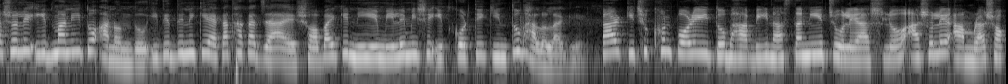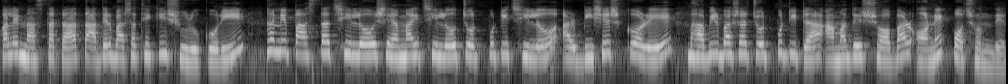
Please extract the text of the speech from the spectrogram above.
আসলে ঈদ মানেই তো আনন্দ। ঈদের দিনে কি একা থাকা যায়? সবাইকে নিয়ে মিলেমিশে ঈদ করতেই কিন্তু ভালো লাগে। তার কিছুক্ষণ পরেই তো ভাবি নাস্তা নিয়ে চলে আসলো। আসলে আমরা সকালের নাস্তাটা তাদের বাসা থেকেই শুরু করি। এখানে পাস্তা ছিল শ্যামাই ছিল, চটপটি ছিল আর বিশেষ করে ভাবির বাসার চটপটিটা আমাদের সবার অনেক পছন্দের।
